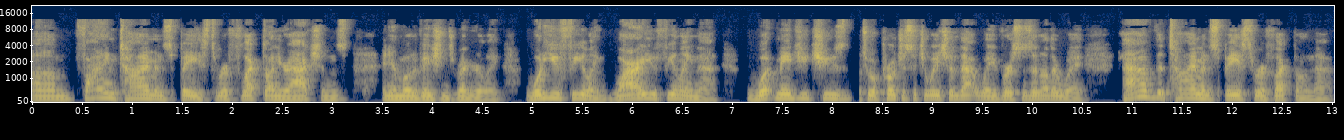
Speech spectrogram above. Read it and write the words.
Um, find time and space to reflect on your actions and your motivations regularly. What are you feeling? Why are you feeling that? What made you choose to approach a situation that way versus another way? Have the time and space to reflect on that.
